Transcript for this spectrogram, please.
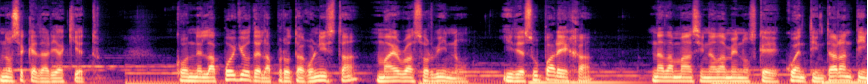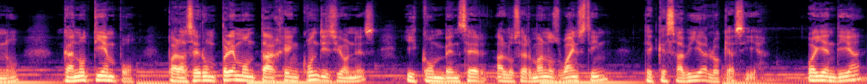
no se quedaría quieto. Con el apoyo de la protagonista, Myra Sorbino, y de su pareja, nada más y nada menos que Quentin Tarantino, ganó tiempo para hacer un premontaje en condiciones y convencer a los hermanos Weinstein de que sabía lo que hacía. Hoy en día,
